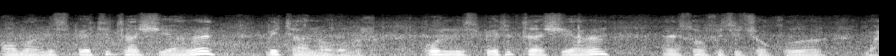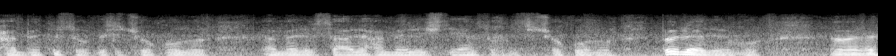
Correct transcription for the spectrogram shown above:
ama nispeti taşıyanı bir tane olur. O nispeti taşıyanın e, sofisi çok olur, muhabbeti sofisi çok olur, ameli salih ameli işleyen sofisi çok olur. Böyledir bu. Yani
